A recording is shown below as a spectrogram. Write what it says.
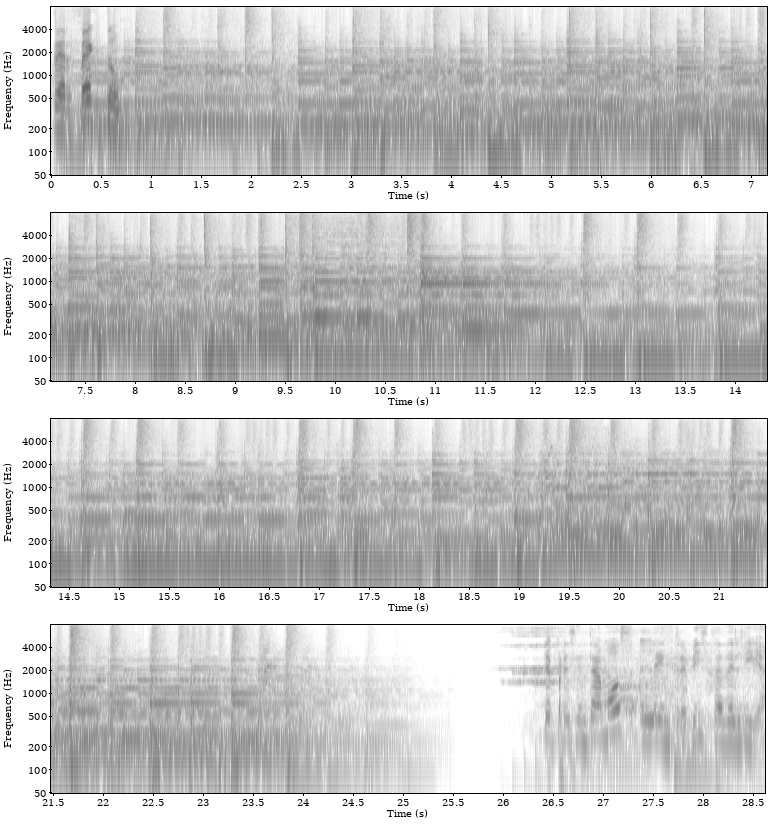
Perfecto. La entrevista del día.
